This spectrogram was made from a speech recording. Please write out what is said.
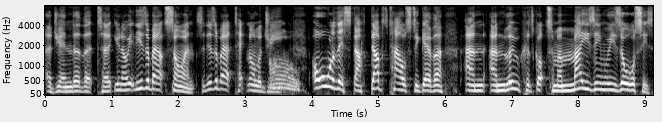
agenda that, uh, you know, it is about science, it is about technology. Oh. All of this stuff dovetails together, and, and Luke has got some amazing resources.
